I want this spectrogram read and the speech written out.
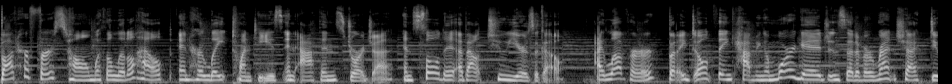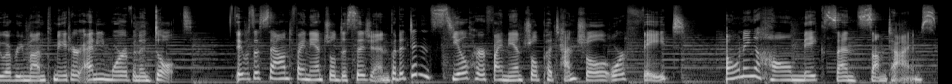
bought her first home with a little help in her late 20s in Athens, Georgia, and sold it about two years ago. I love her, but I don't think having a mortgage instead of a rent check due every month made her any more of an adult. It was a sound financial decision, but it didn't seal her financial potential or fate. Owning a home makes sense sometimes.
